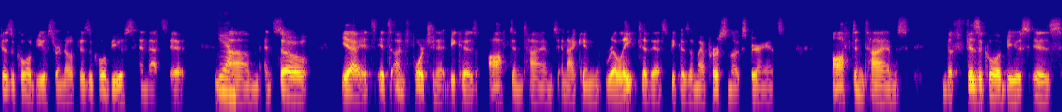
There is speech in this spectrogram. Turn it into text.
physical abuse or no physical abuse and that's it. Yeah. Um, and so yeah it's it's unfortunate because oftentimes and i can relate to this because of my personal experience oftentimes the physical abuse is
